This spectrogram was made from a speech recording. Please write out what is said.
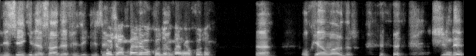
lise 2'de sade fizik, lise Hocam ben okudum, ben okudum. He, okuyan vardır. Şimdi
